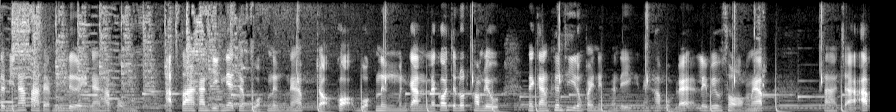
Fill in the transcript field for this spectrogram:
จะมีหน้าตาแบบนี้เลยนะครับผมอัตราการยิงเนี่ยจะบวกหนึ่งนะครับเจาะเกาะบวกหนึ่งเหมือนกัน แล้วก็จะลดความเร็วในการเคลื่อนที่ลงไปหนึ่งนั่นเองนะครับผมและเลเวลสองนะครับจะอัพ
